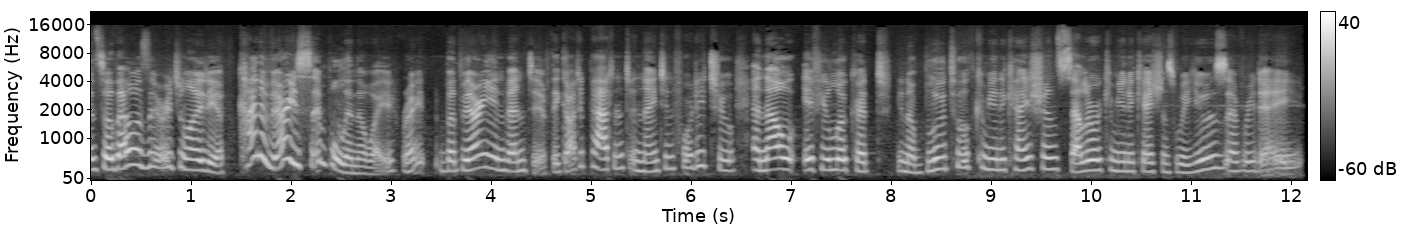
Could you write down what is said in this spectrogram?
And so that was the original idea. Kind of very simple in a way, right? But very inventive. They got a patent in 1942. And now if you look at, you know, Bluetooth communications, cellular communications we use every day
